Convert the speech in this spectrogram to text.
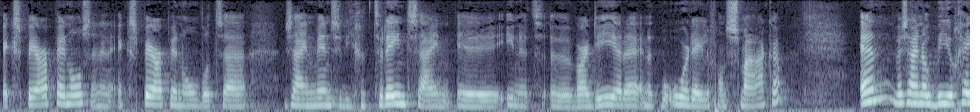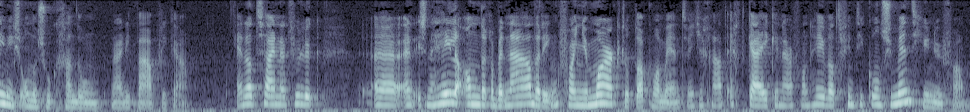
expertpanels. En een expertpanel, dat uh, zijn mensen die getraind zijn in het waarderen en het beoordelen van smaken. En we zijn ook biochemisch onderzoek gaan doen naar die paprika. En dat zijn natuurlijk uh, is een hele andere benadering van je markt op dat moment. Want je gaat echt kijken naar van, hé, hey, wat vindt die consument hier nu van?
